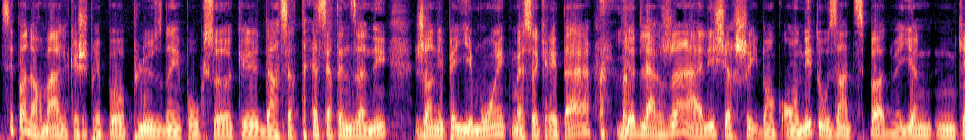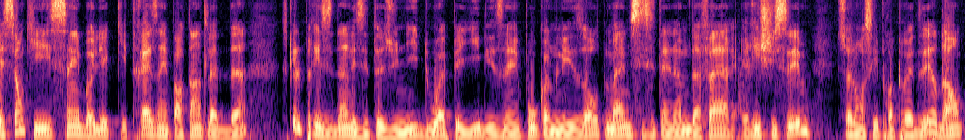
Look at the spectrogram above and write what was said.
c'est pas normal que je paie pas plus d'impôts que ça, que dans certaines, certaines années, j'en ai payé moins que ma secrétaire. Il y a de l'argent à aller chercher. Donc, on est aux antipodes. Mais il y a une, une question qui est symbolique, qui est très importante là-dedans. Est-ce que le président des États-Unis doit payer des impôts comme les autres, même si c'est un homme d'affaires richissime, selon ses propres dires? Donc,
